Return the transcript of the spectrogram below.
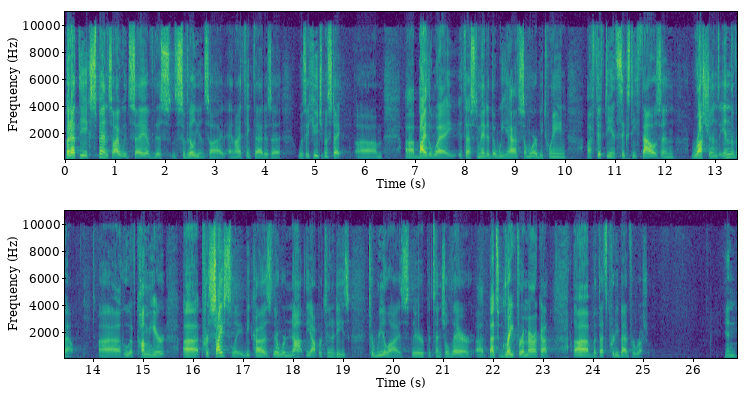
But at the expense, I would say, of this civilian side, and I think that is a, was a huge mistake. Um, uh, by the way, it's estimated that we have somewhere between uh, 50 and 60,000 Russians in the valley uh, who have come here uh, precisely because there were not the opportunities to realize their potential there. Uh, that's great for America, uh, but that's pretty bad for Russia. And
